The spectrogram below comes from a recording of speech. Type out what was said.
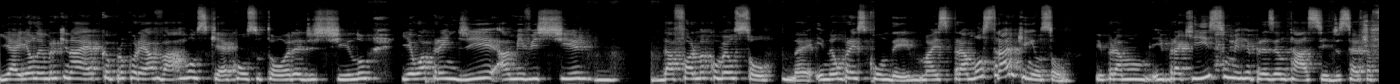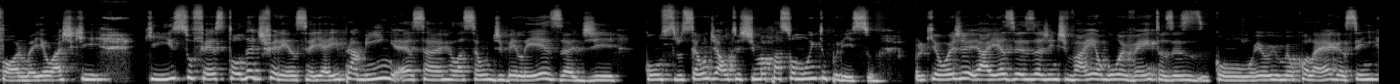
E aí eu lembro que na época eu procurei a Varros, que é consultora de estilo, e eu aprendi a me vestir da forma como eu sou, né? E não para esconder, mas para mostrar quem eu sou e para e que isso me representasse de certa forma. E eu acho que, que isso fez toda a diferença. E aí, para mim, essa relação de beleza, de construção de autoestima passou muito por isso. Porque hoje, aí às vezes a gente vai em algum evento, às vezes com eu e o meu colega, assim,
